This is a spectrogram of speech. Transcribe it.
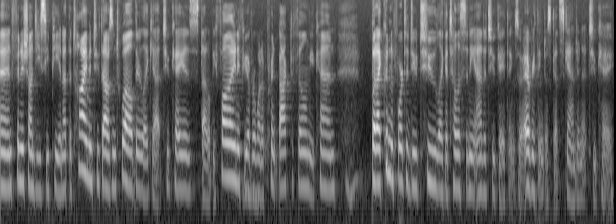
and finish on DCP. And at the time in 2012, they're like, yeah, 2K is that'll be fine. If you ever want to print back to film, you can. Mm-hmm. But I couldn't afford to do two like a telecine and a 2K thing, so everything just got scanned in at 2K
